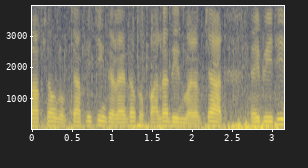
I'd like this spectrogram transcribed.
ครับช่องสมชาติฟิชชิ่งไทยแลนด์ต้องตกปลาหน้าดินหมายน้ำชาติในปีที่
